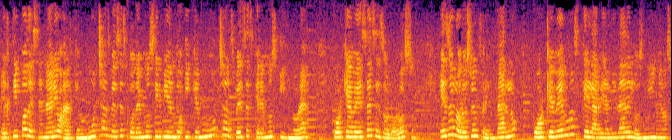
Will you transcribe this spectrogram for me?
el tipo de escenario al que muchas veces podemos ir viendo y que muchas veces queremos ignorar porque a veces es doloroso. Es doloroso enfrentarlo porque vemos que la realidad de los niños,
